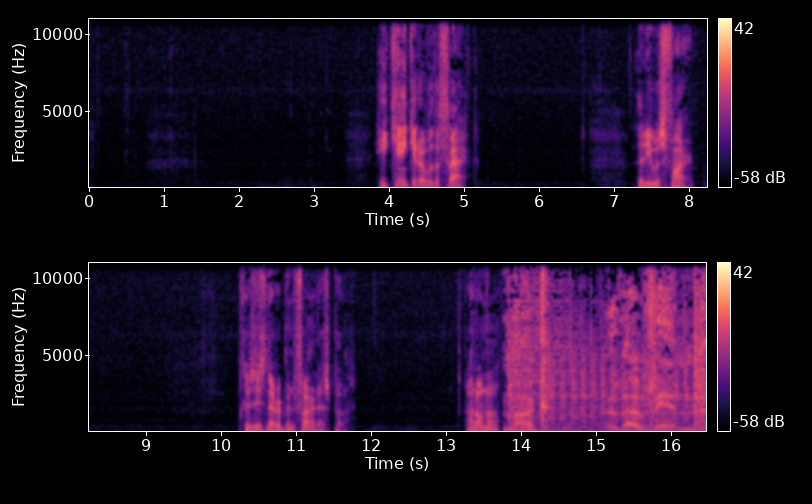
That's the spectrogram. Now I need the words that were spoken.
He can't get over the fact that he was fired. Because he's never been fired, I suppose. I don't know. Mark Levin.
